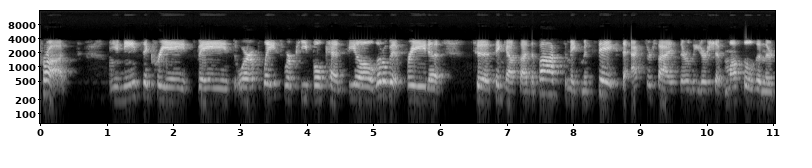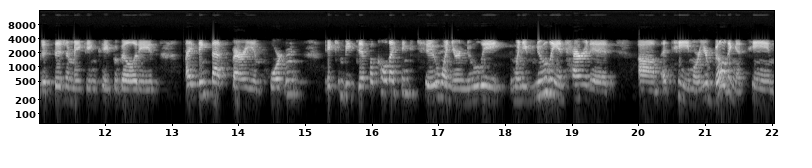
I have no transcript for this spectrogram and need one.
trust. You need to create space or a place where people can feel a little bit free to to think outside the box, to make mistakes, to exercise their leadership muscles and their decision making capabilities. I think that's very important. It can be difficult, I think, too, when you're newly when you've newly inherited um, a team or you're building a team.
